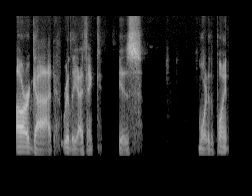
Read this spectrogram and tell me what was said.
are God. Really, I think is more to the point.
